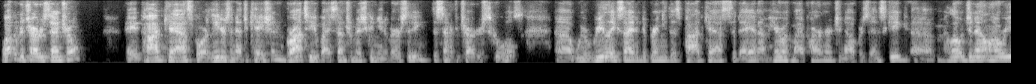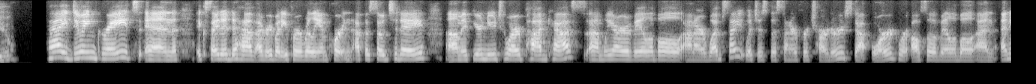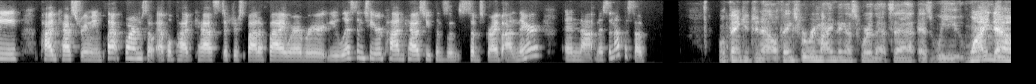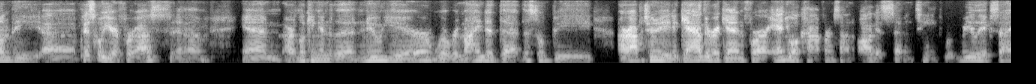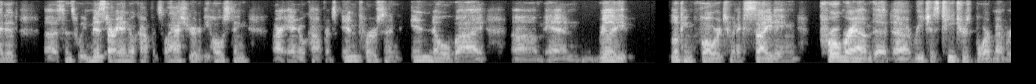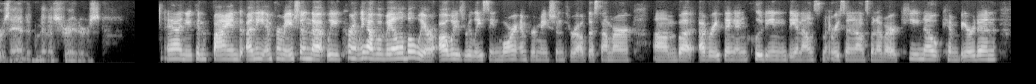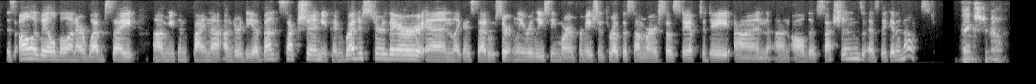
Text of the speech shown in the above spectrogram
Welcome to Charter Central, a podcast for leaders in education brought to you by Central Michigan University, the Center for Charter Schools. Uh, we're really excited to bring you this podcast today, and I'm here with my partner, Janelle Brzezinski. Um, hello, Janelle. How are you? Hi, doing great and excited to have everybody for a really important episode today. Um, if you're new to our podcast, um, we are available on our website, which is the Center for Charters.org. We're also available on any podcast streaming platform, so Apple Podcasts, Stitcher, Spotify, wherever you listen to your podcast, you can su- subscribe on there and not miss an episode. Well, thank you, Janelle. Thanks for reminding us where that's at as we wind down the uh, fiscal year for us. Um, and are looking into the new year, we're reminded that this will be our opportunity to gather again for our annual conference on August 17th. We're really excited uh, since we missed our annual conference last year to be hosting our annual conference in person in Novi um, and really looking forward to an exciting program that uh, reaches teachers, board members, and administrators. And you can find any information that we currently have available. We are always releasing more information throughout the summer, um, but everything, including the announcement, recent announcement of our keynote, Kim Bearden, is all available on our website. Um, you can find that under the events section. You can register there. And like I said, we're certainly releasing more information throughout the summer. So stay up to date on, on all the sessions as they get announced. Thanks, Janelle.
